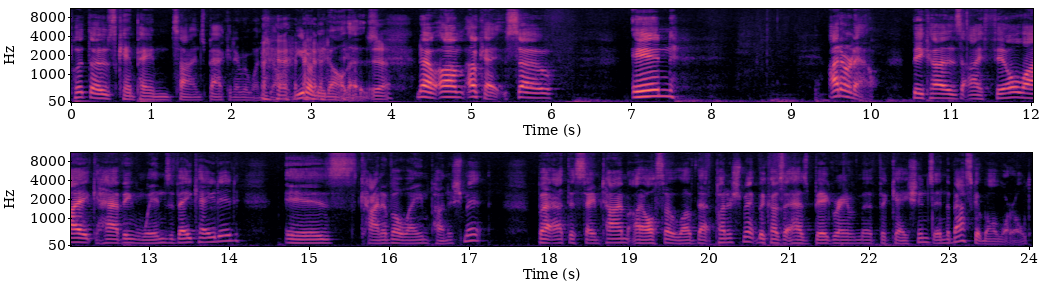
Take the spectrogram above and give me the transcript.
put those campaign signs back in everyone's yard. You don't need all those. yeah. No. Um. Okay. So, in I don't know because I feel like having wins vacated is kind of a lame punishment. But at the same time, I also love that punishment because it has big ramifications in the basketball world.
